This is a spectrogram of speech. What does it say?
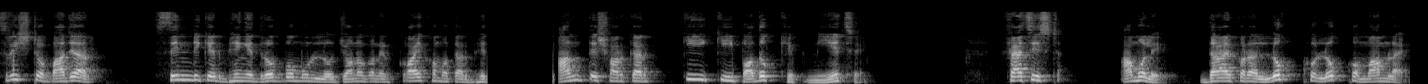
সৃষ্ট বাজার সিন্ডিকেট ভেঙে দ্রব্যমূল্য জনগণের ক্রয় ক্ষমতার ভেতর আনতে সরকার কি কি পদক্ষেপ নিয়েছে? ফ্যাসিস্ট আমলে দায়ের করা লক্ষ লক্ষ মামলায়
